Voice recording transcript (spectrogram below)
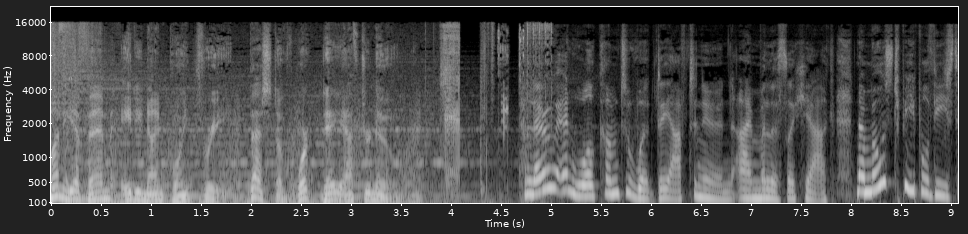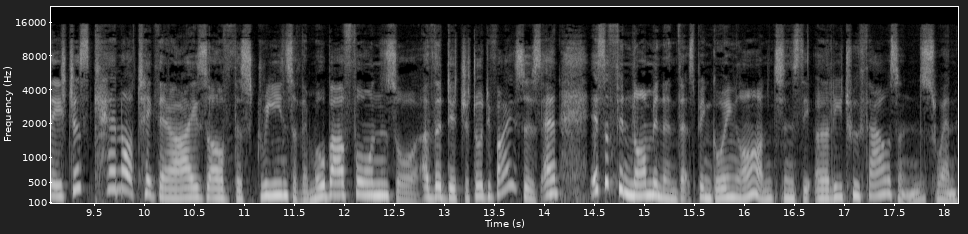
Money FM 89.3, best of workday afternoon. Hello and welcome to Workday Afternoon. I'm Melissa Hyak. Now, most people these days just cannot take their eyes off the screens of their mobile phones or other digital devices. And it's a phenomenon that's been going on since the early 2000s when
